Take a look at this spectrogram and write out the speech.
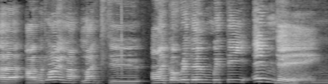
uh, I would like, like to do I've Got Rhythm with the ending.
